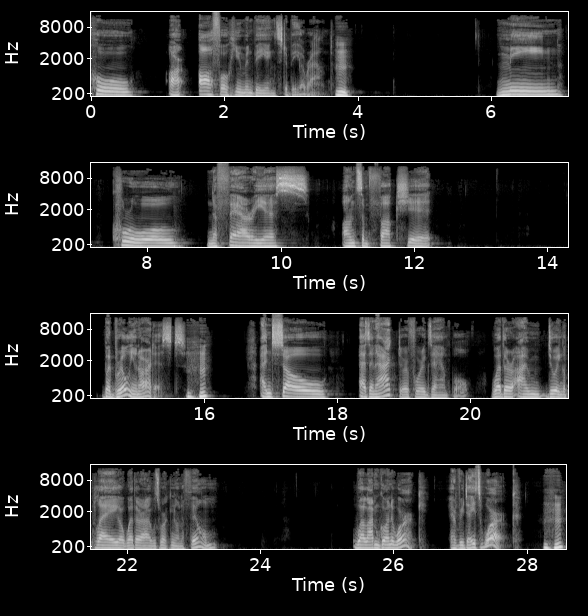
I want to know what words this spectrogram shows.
who are awful human beings to be around. Hmm. Mean, cruel, nefarious, on some fuck shit, but brilliant artists. Mhm. And so, as an actor, for example, whether I'm doing a play or whether I was working on a film, well, I'm going to work every day. It's work. Mhm.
